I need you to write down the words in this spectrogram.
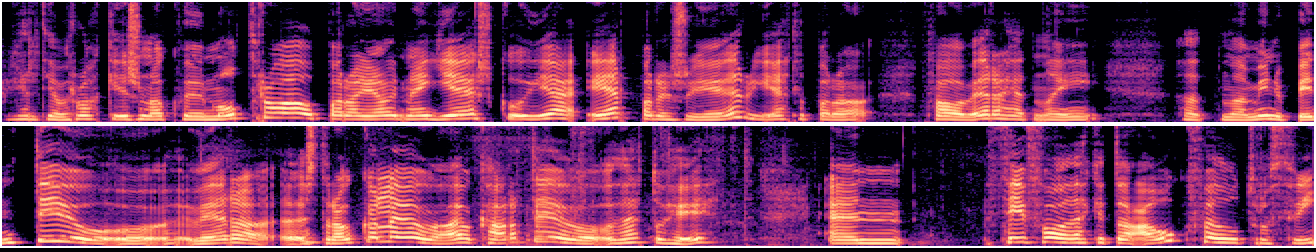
ég held ég að hrokkið svona hverjum mótróa og bara já, nei ég sko, ég er bara eins og ég er og ég ætla bara að fá að vera hérna í þarna mínu bindi og, og vera strákalega og af kardi og, og þetta og hitt. En þið fáið ekkert að ákveða út frá því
